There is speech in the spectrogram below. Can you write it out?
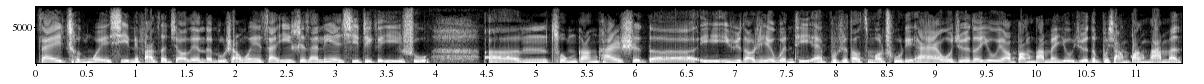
在成为吸引力法则教练的路上，我也在一直在练习这个艺术。嗯，从刚开始的一遇到这些问题，哎，不知道怎么处理，哎，我觉得又要帮他们，又觉得不想帮他们，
